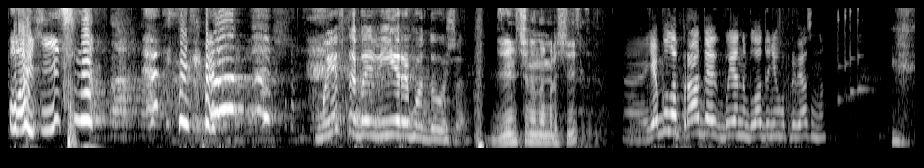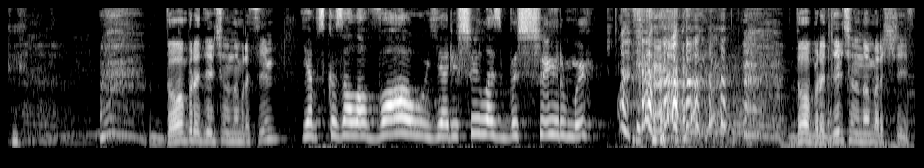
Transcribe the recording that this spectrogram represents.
Логічно. Ми в тебе віримо дуже. Дівчина номер шість. Е, Я була б рада, якби я не була до нього прив'язана. Добре, дівчина номер сім. Я б сказала: Вау, я рішилась без ширми. Добре, дівчина номер шість.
